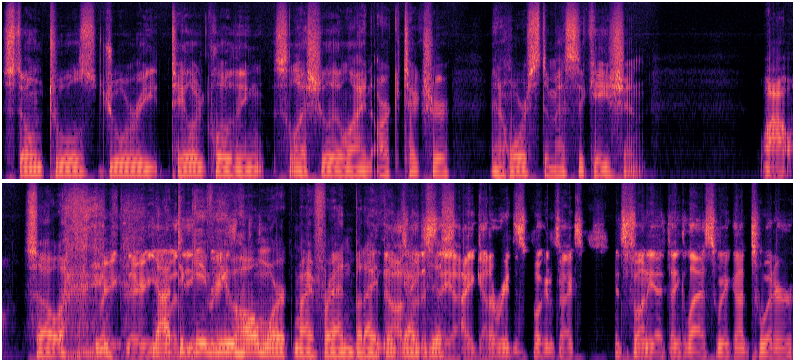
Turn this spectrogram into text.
stone tools, jewelry, tailored clothing, celestially aligned architecture, and horse domestication. Wow. So, There you- there go not to give you homework, my friend, but I No, I think was I, just. say I got to read this book. In fact, it's funny. I think last week on Twitter,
